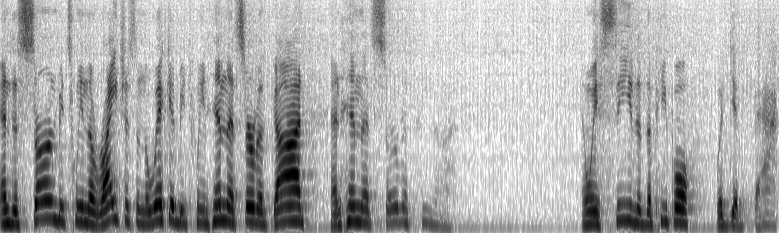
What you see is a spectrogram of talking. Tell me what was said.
and discern between the righteous and the wicked, between him that serveth God and him that serveth him not. And we see that the people would get back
